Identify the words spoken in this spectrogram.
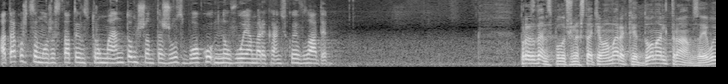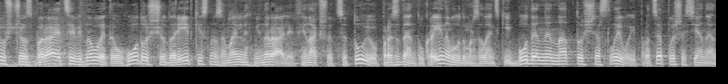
А також це може стати інструментом шантажу з боку нової американської влади. Президент Сполучених Штатів Америки Дональд Трамп заявив, що збирається відновити угоду щодо рідкісно земельних мінералів. Інакше цитую, президент України Володимир Зеленський буде не надто щасливий. Про це пише CNN.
